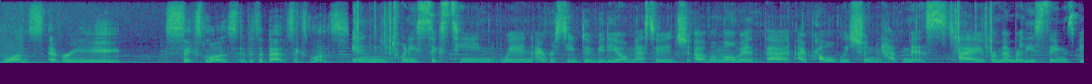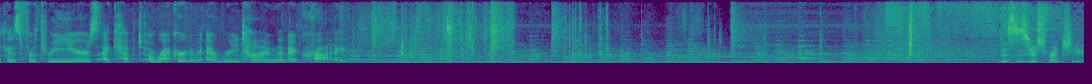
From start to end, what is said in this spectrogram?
once every six months if it's a bad six months. In 2016, when I received a video message of a moment that I probably shouldn't have missed, I remember these things because for three years I kept a record of every time that I cried. This is your spreadsheet.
